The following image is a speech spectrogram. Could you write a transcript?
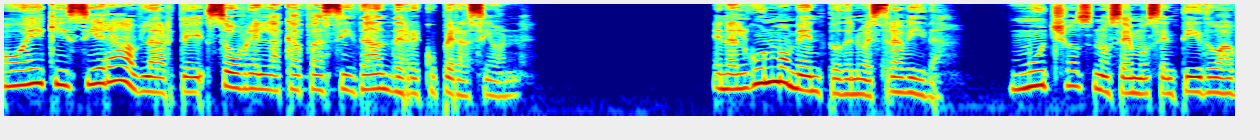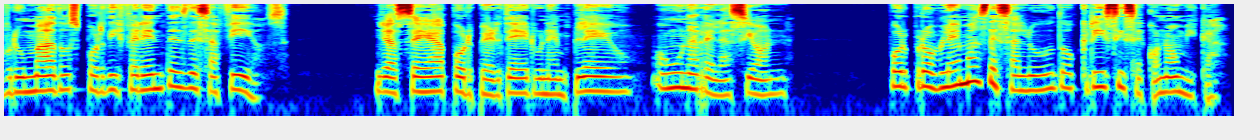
Hoy quisiera hablarte sobre la capacidad de recuperación. En algún momento de nuestra vida, muchos nos hemos sentido abrumados por diferentes desafíos, ya sea por perder un empleo o una relación, por problemas de salud o crisis económica.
